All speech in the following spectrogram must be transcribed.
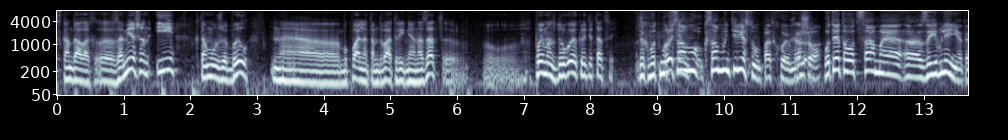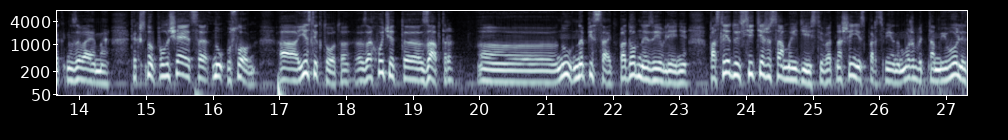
скандалах замешан и к тому же был буквально там 2-3 дня назад пойман с другой аккредитацией. Так вот мы к Просим- самому, к самому интересному подходим. Хорошо. Вот это вот самое э, заявление, так называемое. Так что получается, ну, условно, а, если кто-то захочет э, завтра э, ну, написать подобное заявление, последуют все те же самые действия в отношении спортсмена, может быть, там его ли,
